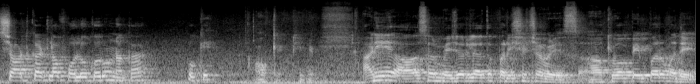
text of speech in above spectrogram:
शॉर्टकटला फॉलो करू नका. ओके ओके ठीक आहे. आणि सर मेजरली आता परीक्षेच्या वेळेस किंवा पेपरमध्ये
